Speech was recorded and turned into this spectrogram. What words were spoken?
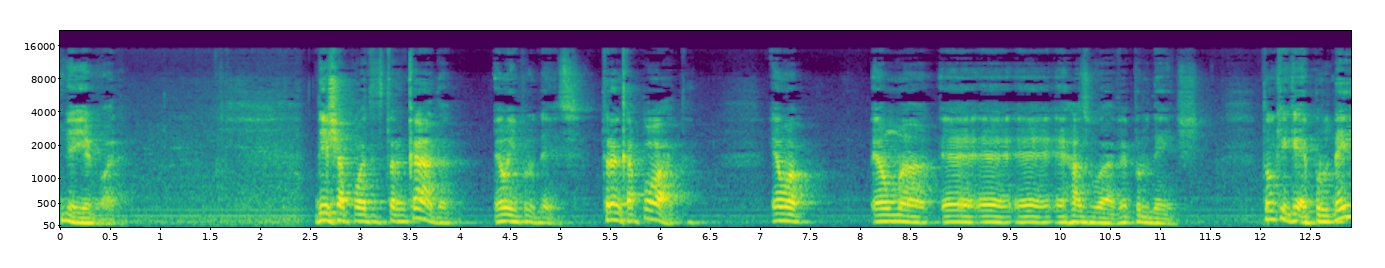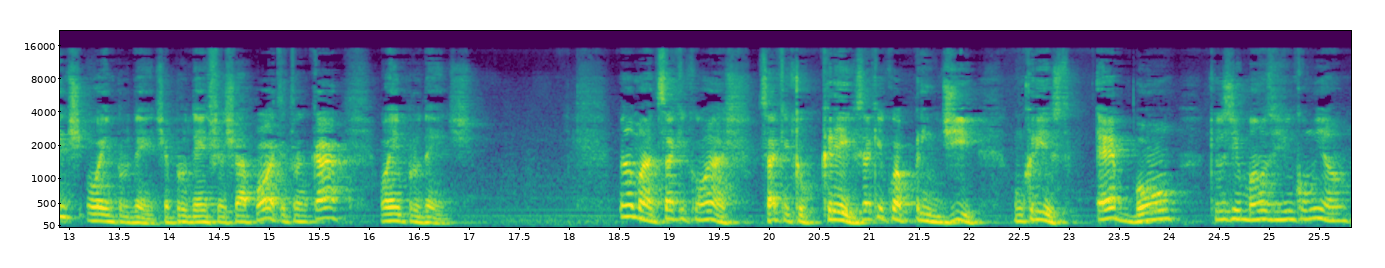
E aí agora? Deixa a porta trancada? É uma imprudência. Tranca a porta? É uma. É, uma, é, é, é, é razoável, é prudente. Então o que é? É prudente ou é imprudente? É prudente fechar a porta e trancar ou é imprudente? Não, amado, sabe o que eu acho? Sabe o que eu creio? Sabe o que eu aprendi com Cristo? É bom que os irmãos vivem em comunhão.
